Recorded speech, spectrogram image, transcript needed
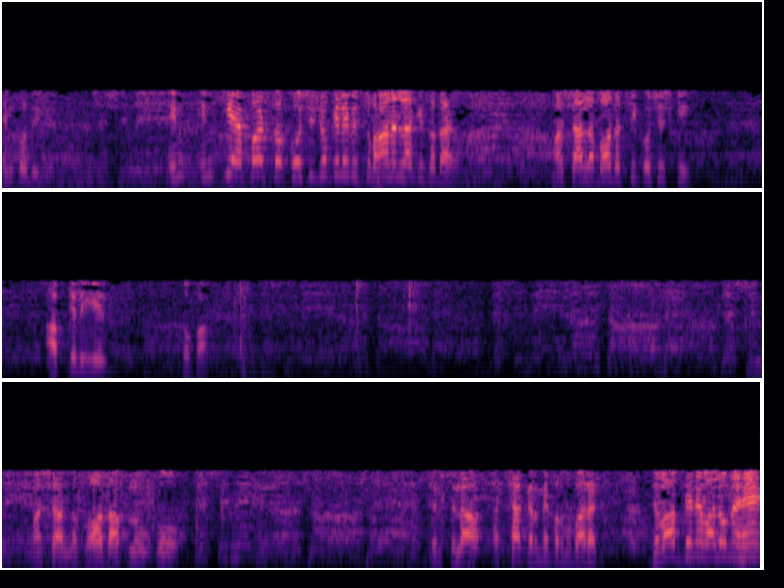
ان کو دیجیے ان ان کی ایفرٹس اور کوششوں کے لیے بھی سبحان اللہ کی صدا ہے۔ ماشاء اللہ بہت اچھی کوشش کی۔ آپ کے لیے یہ تحفہ۔ ماشاء اللہ بہت آپ لوگوں کو سلسلہ اچھا کرنے پر مبارک۔ جواب دینے والوں میں ہیں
